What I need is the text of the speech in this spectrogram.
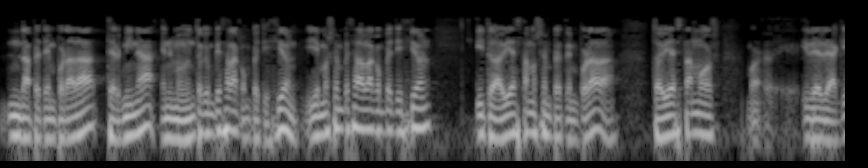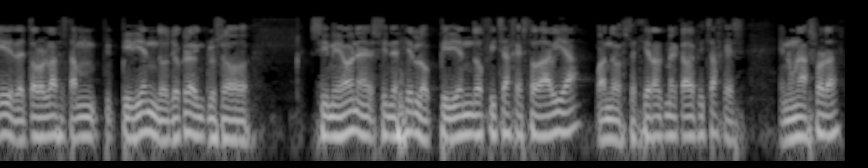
la pretemporada termina en el momento que empieza la competición. Y hemos empezado la competición y todavía estamos en pretemporada. Todavía estamos, bueno, y desde aquí, desde todos lados, están pi- pidiendo, yo creo incluso Simeone, sin decirlo, pidiendo fichajes todavía, cuando se cierra el mercado de fichajes en unas horas,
